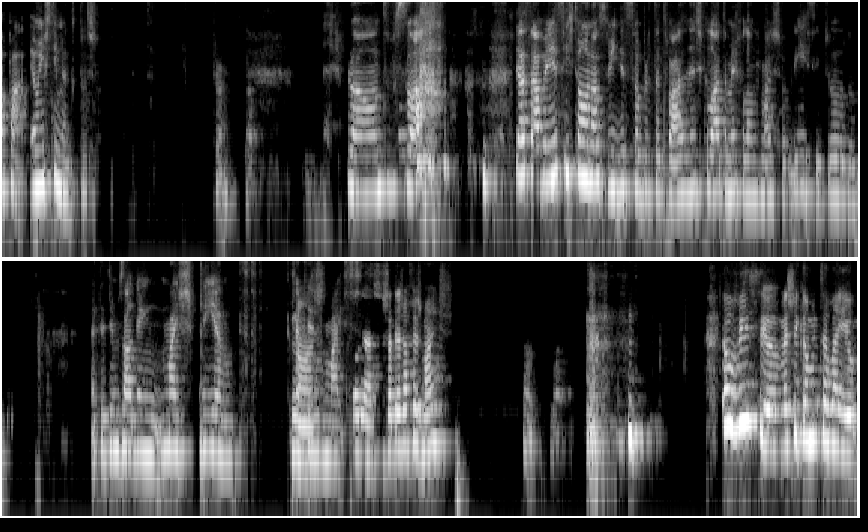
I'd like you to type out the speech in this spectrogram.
Opá, é um investimento que tu. Pronto. Pronto, pessoal. Já sabem, assistam ao nosso vídeo sobre tatuagens, que lá também falamos mais sobre isso e tudo. Até temos alguém mais experiente que já fez mais. Aliás, já até já fez mais? É um vício, mas fica muito bem. Eu,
